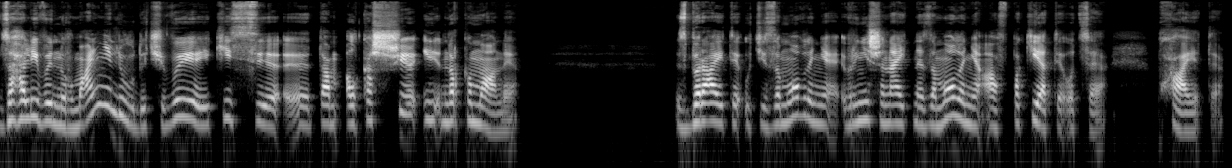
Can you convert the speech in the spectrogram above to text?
взагалі ви нормальні люди, чи ви якісь е, там алкаші і наркомани? Збираєте оті замовлення, верніше навіть не замовлення, а в пакети оце пхаєте.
